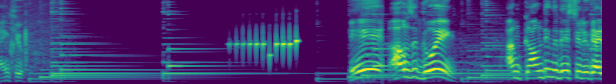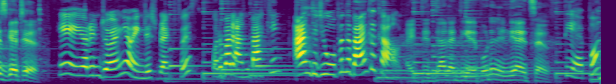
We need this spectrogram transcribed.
Thank you. Hey, how's it going? I'm counting the days till you guys get here. Hey, you're enjoying your English breakfast. What about unpacking? And did you open the bank account? I did that at the airport in India itself. The airport?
